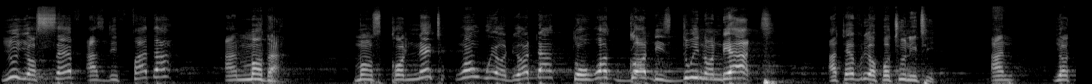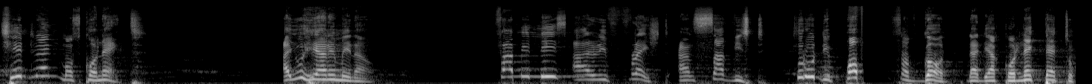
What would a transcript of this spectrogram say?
You yourself, as the father and mother, must connect one way or the other to what God is doing on the earth at every opportunity. And your children must connect. Are you hearing me now? Families are refreshed and serviced through the purpose of God that they are connected to.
